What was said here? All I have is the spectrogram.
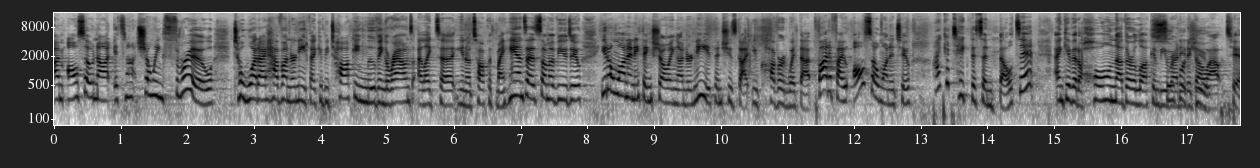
I'm also not, it's not showing through to what I have underneath. I could be talking, moving around. I like to, you know, talk with my hands as some of you do. You don't want anything showing underneath and she's got you covered with that. But if I also wanted to, I could take this and belt it and give it a whole nother look and be Super ready to go out too.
